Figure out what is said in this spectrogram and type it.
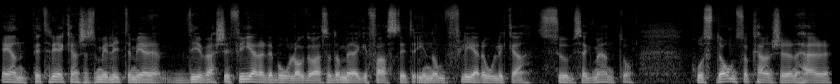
NP3 kanske som är lite mer diversifierade bolag. Då. Alltså de äger fastigheter inom flera olika subsegment. Då. Hos dem så kanske den här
